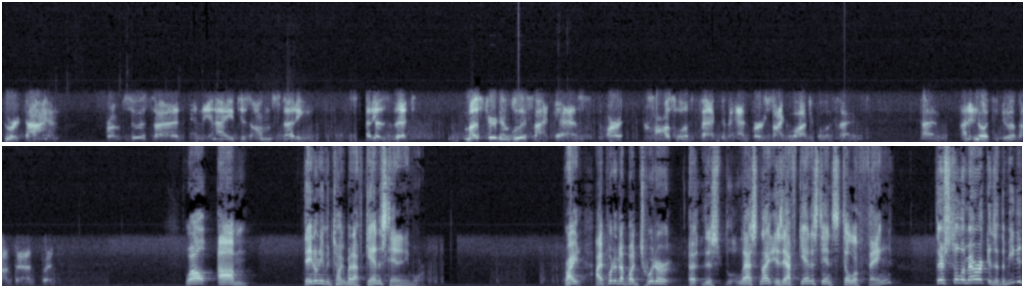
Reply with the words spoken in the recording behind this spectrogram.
who are dying from suicide, and the NIH's own study says that mustard and lewisite gas are causal effect of adverse psychological effects. I, I didn't know what to do about that, but well, um, they don't even talk about Afghanistan anymore, right? I put it up on Twitter uh, this last night. Is Afghanistan still a thing? They're still Americans. At the media.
